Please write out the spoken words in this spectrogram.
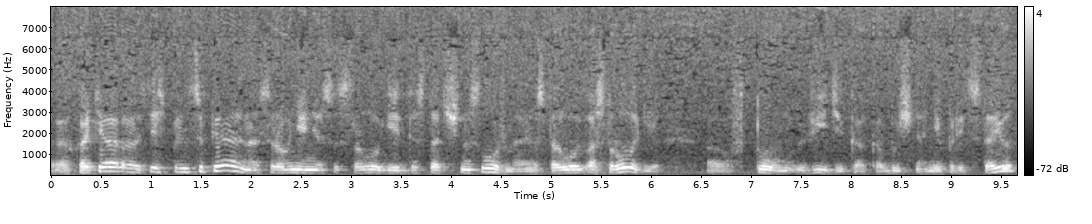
Э, хотя здесь принципиально сравнение с астрологией достаточно сложное. Астрологи э, в том виде, как обычно они предстают,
